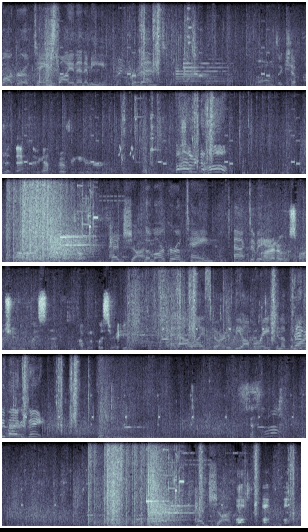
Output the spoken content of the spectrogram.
Marker obtained by an enemy. Prevent. Oh, they can't put it back there. We gotta put it over here. Fire in the hole. Uh, Headshot. The marker obtained. Activate. I know the spot you can place it at. I'm gonna place it right here. An ally started the operation of the Changing marker. magazine. Headshot. Oh, oh, oh.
